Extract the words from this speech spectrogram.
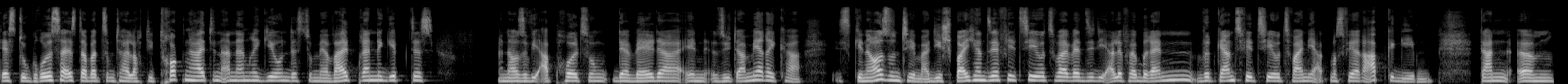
desto größer ist aber zum Teil auch die Trockenheit in anderen Regionen, desto mehr Waldbrände gibt es Genauso wie Abholzung der Wälder in Südamerika ist genauso ein Thema. Die speichern sehr viel CO2. Wenn sie die alle verbrennen, wird ganz viel CO2 in die Atmosphäre abgegeben. Dann ähm,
